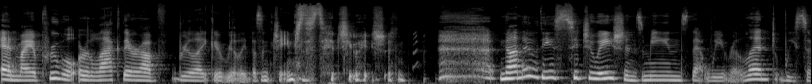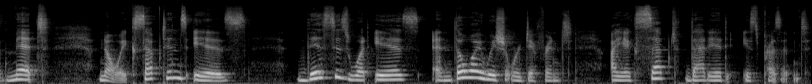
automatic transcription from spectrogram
and my approval or lack thereof, like, it really doesn't change the situation. None of these situations means that we relent, we submit. No, acceptance is this is what is, and though I wish it were different, I accept that it is present.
